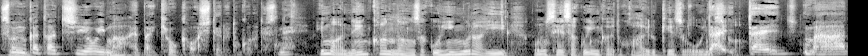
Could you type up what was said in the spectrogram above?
そういう形を今、やっぱり強化をしているところですね。今、年間何作品ぐらい、この制作委員会とか入るケースが多いんですか？大体、まあ、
